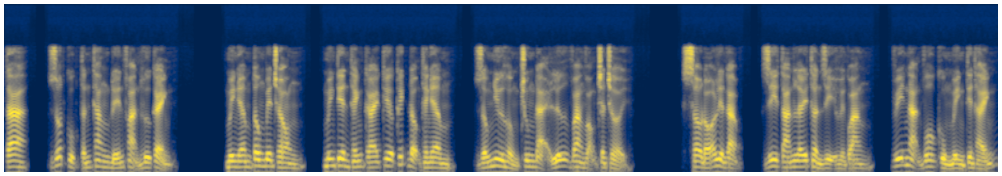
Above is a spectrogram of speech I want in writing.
Ta, rốt cục tấn thăng đến phản hư cảnh. Minh âm tông bên trong, minh tiên thánh cái kia kích động thanh âm, giống như hồng trung đại lữ vang vọng chân trời. Sau đó liền gặp, di tán lấy thần dị huyền quang, vĩ nạn vô cùng minh tiên thánh,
